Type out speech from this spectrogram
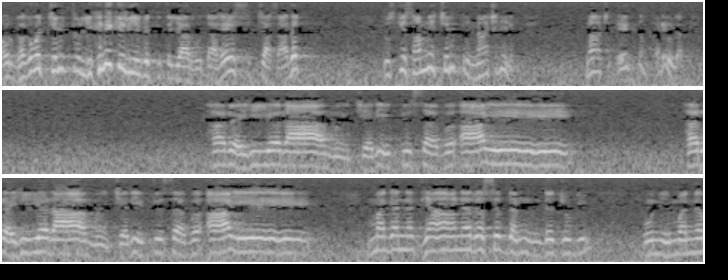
और भगवत चरित्र लिखने के लिए व्यक्ति तैयार होता है सच्चा साधक तो उसके सामने चरित्र नाचने लगते हैं। नाच एकदम खड़े हो जाते हैं। हर ही राम चरित सब आए, हर ही राम चरित सब आए। मगन ध्यान रस दंड जुग पुनि मन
